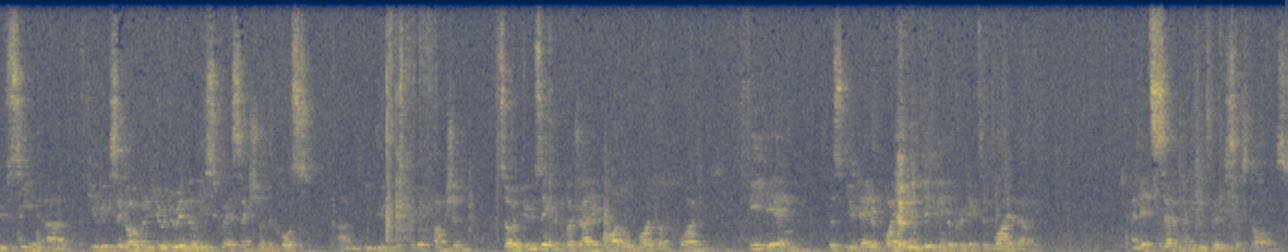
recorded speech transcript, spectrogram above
you've seen uh, a few weeks ago when you were doing the least squares section of the course, um, you used this predict function. So using the quadratic model, mod.quad, feed in this new data point and give me the predicted y value. And it's $736.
